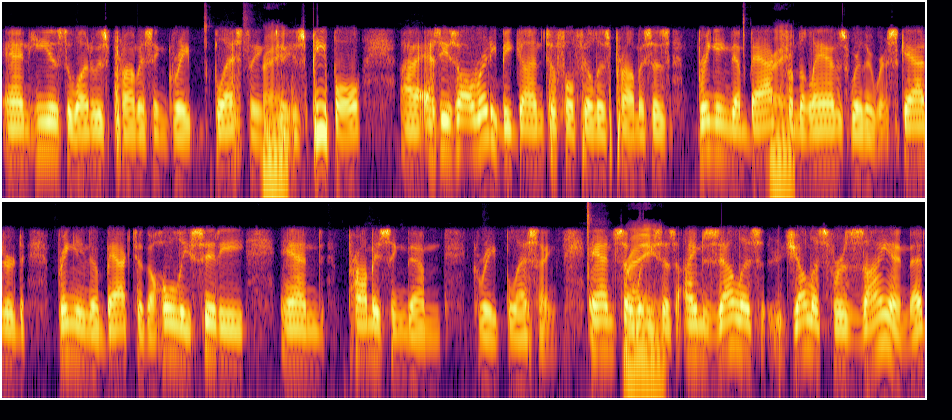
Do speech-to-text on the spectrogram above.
and he is the one who is promising great blessing right. to his people, uh, as he's already begun to fulfill his promises, bringing them back right. from the lands where they were scattered, bringing them back to the holy city, and promising them great blessing. And so right. when he says, "I'm zealous, jealous for Zion," that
